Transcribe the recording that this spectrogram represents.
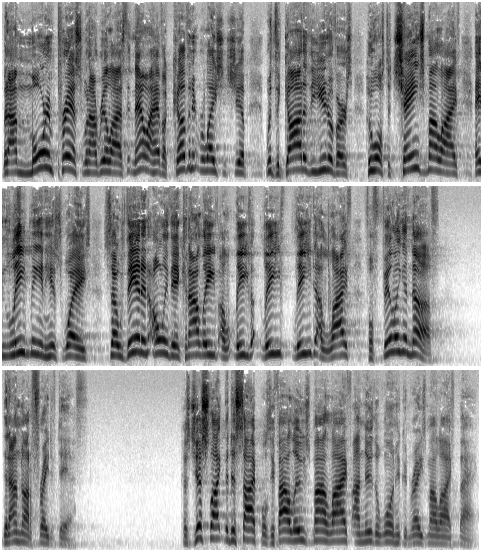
But I'm more impressed when I realize that now I have a covenant relationship with the God of the universe who wants to change my life and lead me in his ways. So then and only then can I leave, leave, leave, lead a life fulfilling enough that I'm not afraid of death. Because just like the disciples, if I lose my life, I knew the one who can raise my life back.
